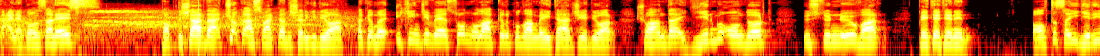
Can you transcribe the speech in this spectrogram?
Gayla Gonzalez. Top dışarıda. Çok az farkla dışarı gidiyor. Takımı ikinci ve son mola hakkını kullanmayı tercih ediyor. Şu anda 20-14 üstünlüğü var PTT'nin. 6 sayı geri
